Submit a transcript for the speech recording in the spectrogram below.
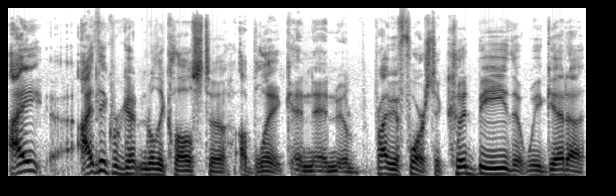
I I think we're getting really close to a blink, and and probably a forced. It could be that we get a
